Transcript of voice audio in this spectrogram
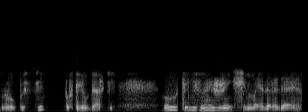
«Глупости?» — повторил Дарти. «О, ты не знаешь женщин, моя дорогая».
